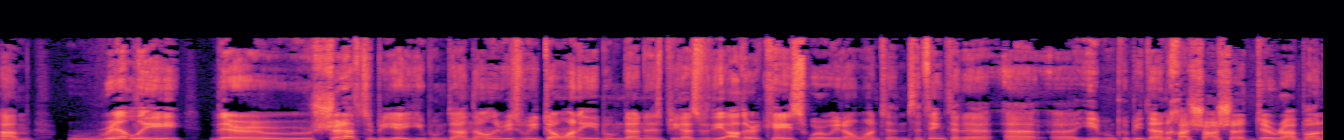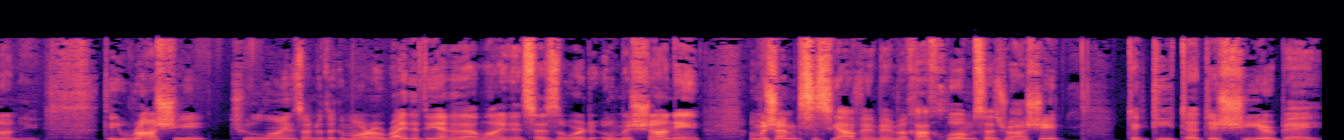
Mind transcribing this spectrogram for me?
um, really there should have to be a yibum done. The only reason we don't want a yibum done is because of the other case where we don't want them to think that a, a, a yibum could be done. Chashasha de rabbanani. The Rashi, two lines under the Gemara, right at the end of that line, it says the word umeshani. Umeshani tzisyave klum, says Rashi. De gita de shir be.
